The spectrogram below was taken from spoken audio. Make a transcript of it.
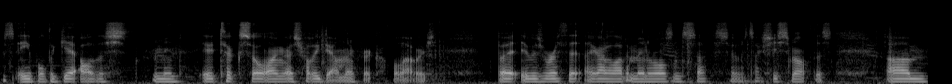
was able to get all this. I mean, it took so long. I was probably down there for a couple hours. But it was worth it. I got a lot of minerals and stuff, so let's actually smelt this. Um,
